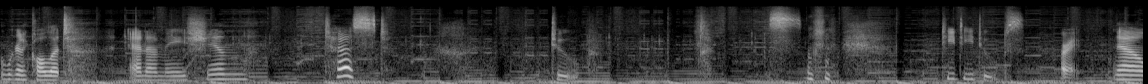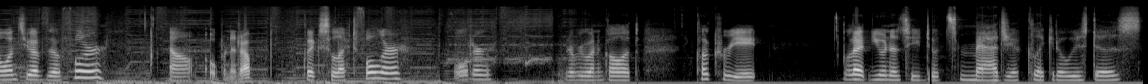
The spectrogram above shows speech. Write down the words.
we're to call it animation test tube. TT tubes. Alright, now once you have the folder, now open it up, click select folder, folder, whatever you want to call it, click create, let Unity do its magic like it always does.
